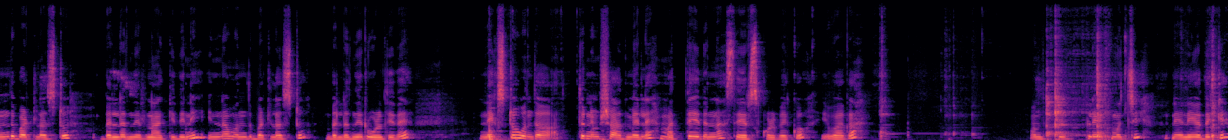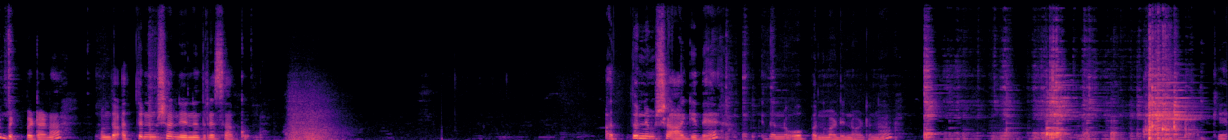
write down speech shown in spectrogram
ಒಂದು ಬಟ್ಲಷ್ಟು ಬೆಲ್ಲದ ನೀರನ್ನ ಹಾಕಿದ್ದೀನಿ. ಇನ್ನೂ ಒಂದು ಬಟ್ಲಷ್ಟು ಬೆಲ್ಲದ ನೀರು ಉಳಿದಿದೆ. ನೆಕ್ಸ್ಟು ಒಂದು ಹತ್ತು ನಿಮಿಷ ಆದಮೇಲೆ ಮತ್ತೆ ಇದನ್ನು ಸೇರಿಸ್ಕೊಳ್ಬೇಕು. ಇವಾಗ ಒಂದು ಪ್ಲೇಟ್ ಮುಚ್ಚಿ ನೆನೆಯೋದಕ್ಕೆ ಬಿಟ್ಬಿಡೋಣ. ಒಂದು ಹತ್ತು ನಿಮಿಷ ನೆನೆದ್ರೆ ಸಾಕು. ಹತ್ತು ನಿಮಿಷ ಆಗಿದೆ. ಇದನ್ನು ಓಪನ್ ಮಾಡಿ ನೋಡೋಣ. ಓಕೆ.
